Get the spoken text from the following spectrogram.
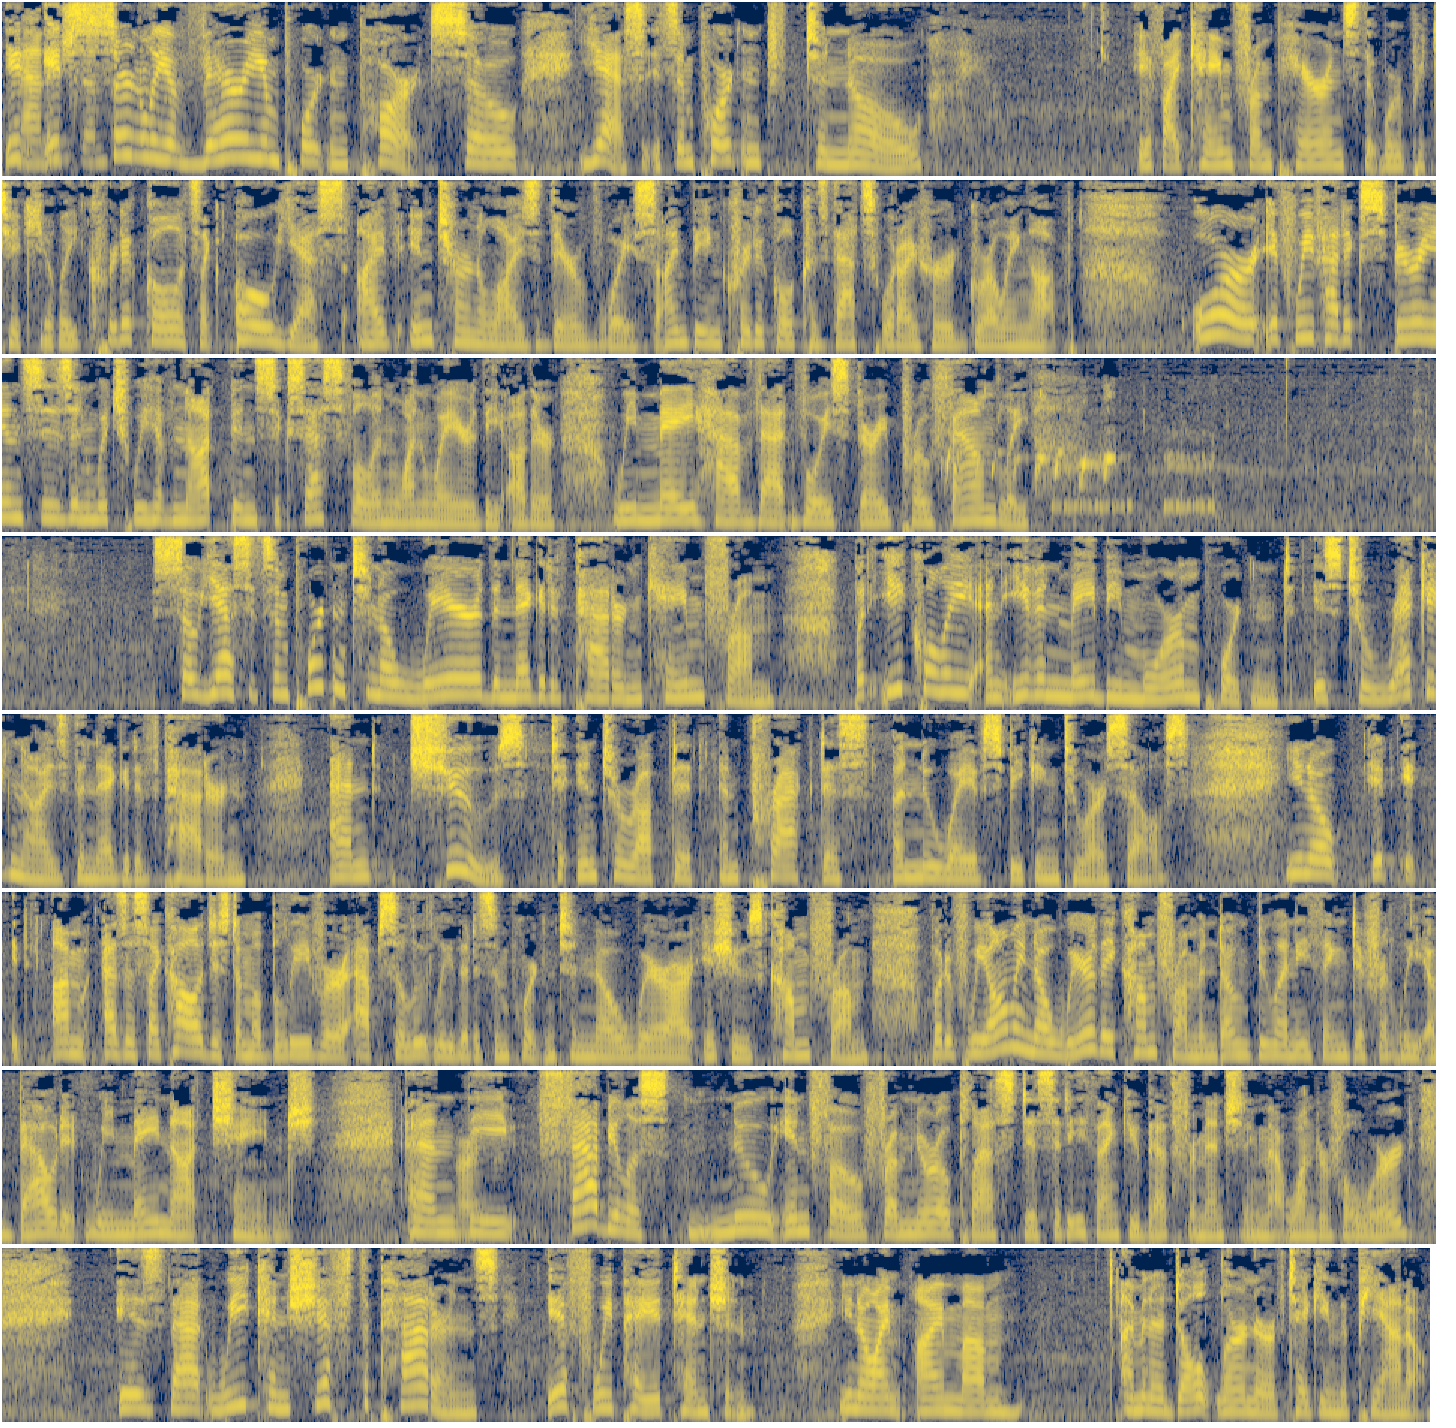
it, manage it's them? certainly a very important part. So, yes, it's important to know if I came from parents that were particularly critical, it's like, oh yes, I've internalized their voice. I'm being critical because that's what I heard growing up. Or if we've had experiences in which we have not been successful in one way or the other, we may have that voice very profoundly. So yes, it's important to know where the negative pattern came from. But equally and even maybe more important is to recognize the negative pattern and choose to interrupt it and practice a new way of speaking to ourselves. You know, it, it, it, I'm, as a psychologist, I'm a believer absolutely that it's important to know where our issues come from. But if we only know where they come from and don't do anything differently about it, we may not change. And Right. the fabulous new info from neuroplasticity, thank you Beth for mentioning that wonderful word, is that we can shift the patterns if we pay attention. You know, I'm I'm um, I'm an adult learner of taking the piano.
